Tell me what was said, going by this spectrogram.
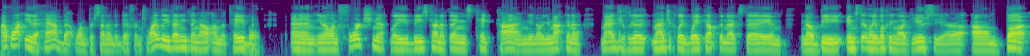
i want you to have that 1% of the difference. Why leave anything out on the table? And you know unfortunately these kind of things take time. You know you're not going to magically magically wake up the next day and you know be instantly looking like you sierra. Um, but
